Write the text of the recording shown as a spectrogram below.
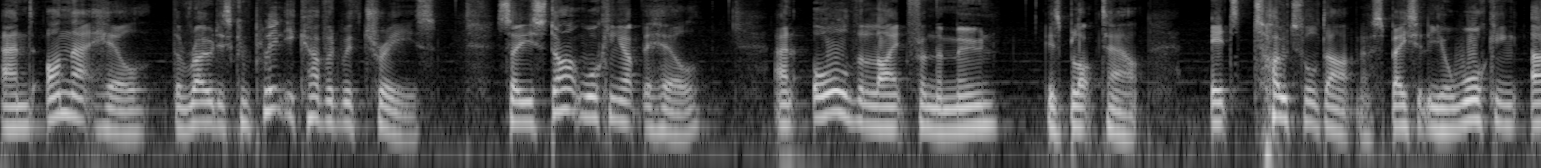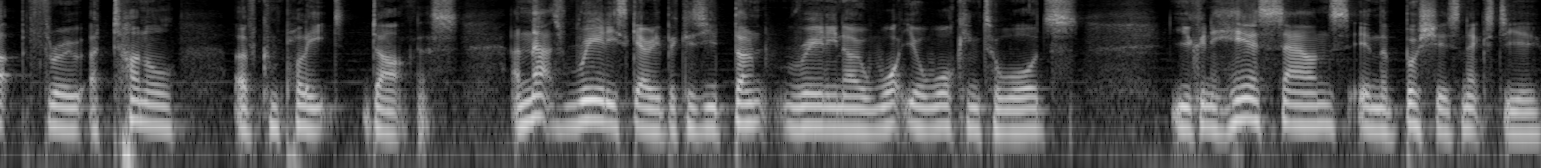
And on that hill, the road is completely covered with trees. So you start walking up the hill, and all the light from the moon is blocked out. It's total darkness. Basically, you're walking up through a tunnel of complete darkness. And that's really scary because you don't really know what you're walking towards. You can hear sounds in the bushes next to you,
